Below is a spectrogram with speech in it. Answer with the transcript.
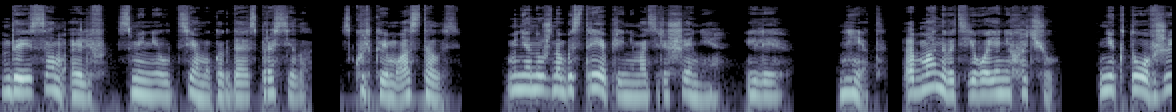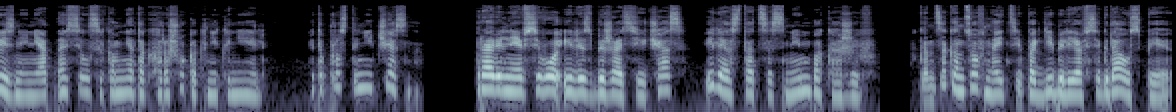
Да и сам эльф сменил тему, когда я спросила, сколько ему осталось. Мне нужно быстрее принимать решение. Или... Нет, обманывать его я не хочу. Никто в жизни не относился ко мне так хорошо, как Никаниэль. Это просто нечестно. Правильнее всего или сбежать сейчас, или остаться с ним, пока жив. В конце концов, найти погибель я всегда успею.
